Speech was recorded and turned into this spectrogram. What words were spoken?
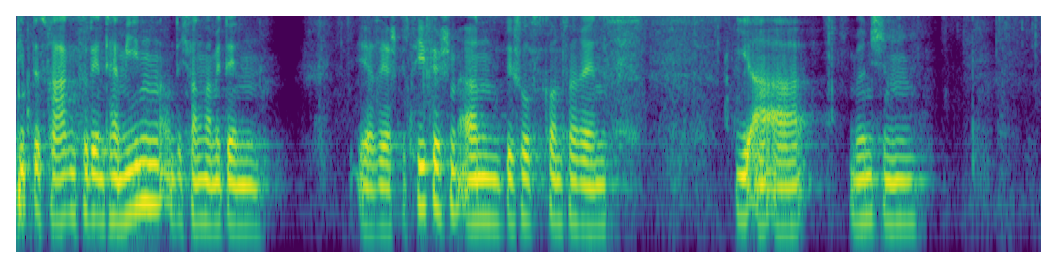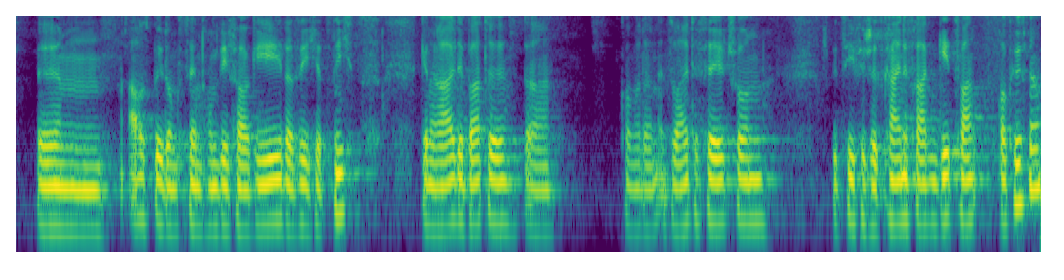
gibt es Fragen zu den Terminen und ich fange mal mit den eher sehr spezifischen an. Bischofskonferenz, IAA München, ähm, Ausbildungszentrum BVG, da sehe ich jetzt nichts. Generaldebatte, da kommen wir dann ins zweite Feld schon. Spezifisch jetzt keine Fragen. G20, Frau Küchner?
